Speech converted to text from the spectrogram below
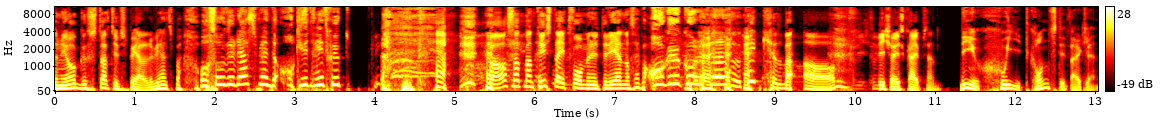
Så när jag och Gustav typ spelade, vi hade så bara Åh, såg du det där som hände? Åh gud, det var helt sjukt! ja, satt man tyst där i två minuter igen och så bara Åh gud, kolla! Klick! Och så bara ja. Så vi kör ju Skype sen. Det är ju skitkonstigt verkligen.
